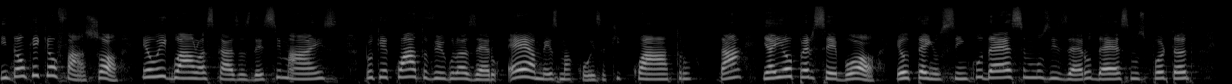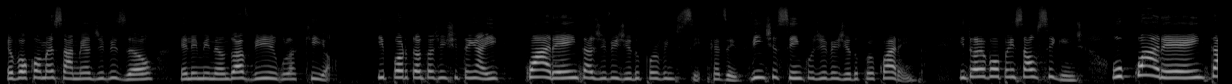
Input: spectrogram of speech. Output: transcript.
Então, o que, que eu faço? Ó, eu igualo as casas decimais, porque 4,0 é a mesma coisa que 4, tá? E aí eu percebo, ó, eu tenho 5 décimos e 0 décimos, portanto, eu vou começar a minha divisão eliminando a vírgula aqui, ó e, portanto, a gente tem aí 40 dividido por 25, quer dizer, 25 dividido por 40. Então, eu vou pensar o seguinte, o 40,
